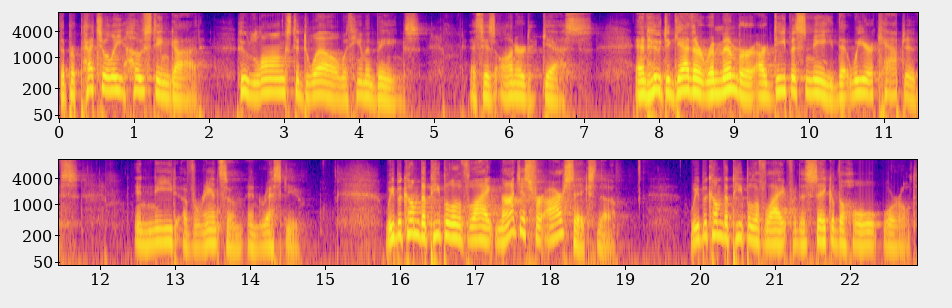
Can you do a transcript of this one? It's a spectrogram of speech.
The perpetually hosting God who longs to dwell with human beings as his honored guests, and who together remember our deepest need that we are captives in need of ransom and rescue. We become the people of light, not just for our sakes, though. We become the people of light for the sake of the whole world.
